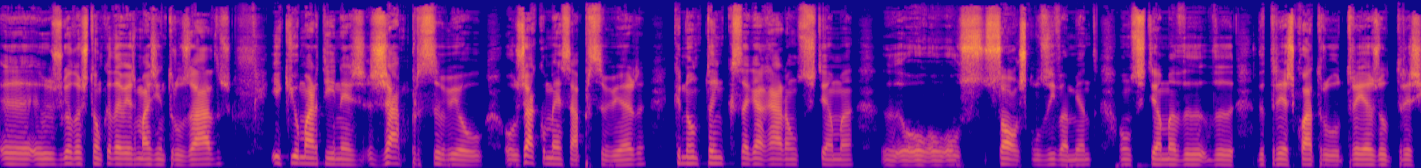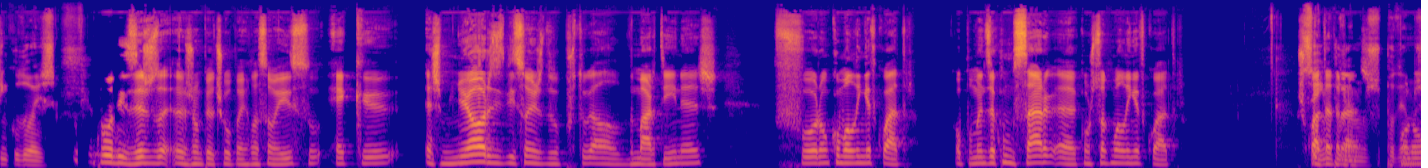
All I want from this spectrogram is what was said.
eh, os jogadores estão cada vez mais entrosados e que o Martínez já percebeu, ou já começa a perceber, que não tem que se agarrar a um sistema, eh, ou, ou- só exclusivamente a um sistema de, de, de 3-4-3 ou de 3-5-2. O que eu vou dizer, João Pedro, desculpa, em relação a isso, é que as melhores exibições do Portugal de Martínez foram com uma linha de 4. Ou pelo menos a começar a construção com uma linha de 4. Os Sim, 4 atrás. podemos, podemos,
